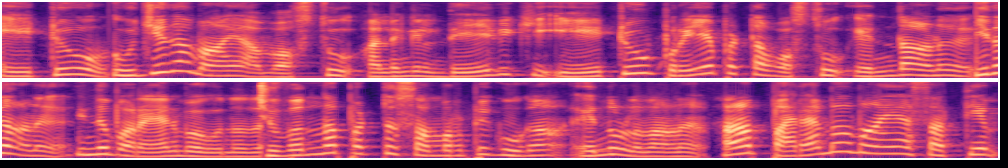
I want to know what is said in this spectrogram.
ഏറ്റവും ഉചിതമായ വസ്തു അല്ലെങ്കിൽ ദേവിക്ക് ഏറ്റവും പ്രിയപ്പെട്ട വസ്തു എന്താണ്? ഇതാണ് ഇന്ന് പറയാൻ പോകുന്നത്. ചുവന്ന പട്ട് സമർപ്പിക്കുക എന്നുള്ളതാണ്. ആ പരമമായ സത്യം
